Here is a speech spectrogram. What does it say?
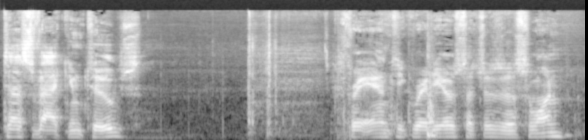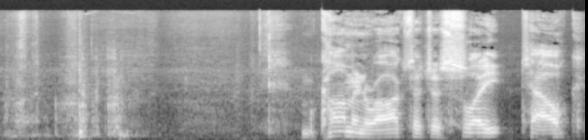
Test vacuum tubes for antique radios such as this one. Common rocks such as slate, talc,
